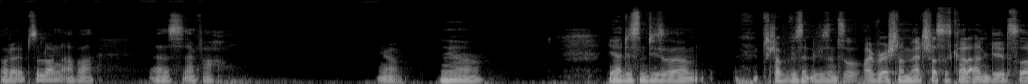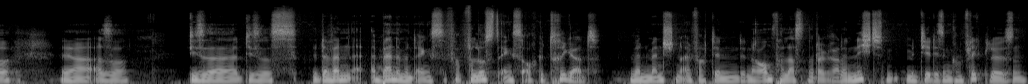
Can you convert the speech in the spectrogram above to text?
oder Y, aber es ist einfach, ja. Ja. Ja, das sind diese, ich glaube, wir sind, wir sind so Vibrational Match, was das gerade angeht, so. Ja, also diese, dieses, da werden Abandonment-Ängste, Verlustängste auch getriggert, wenn Menschen einfach den, den Raum verlassen oder gerade nicht mit dir diesen Konflikt lösen.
